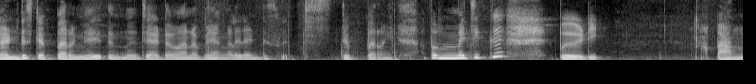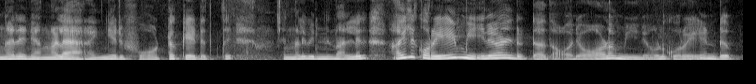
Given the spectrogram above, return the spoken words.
രണ്ട് സ്റ്റെപ്പ് ഇറങ്ങി എന്ന് ചേട്ടൻ പറഞ്ഞപ്പോൾ ഞങ്ങൾ രണ്ട് സ്റ്റെപ്പ് ഇറങ്ങി. അപ്പം അമ്മച്ചിക്ക് പേടി. അപ്പം അങ്ങനെ ഞങ്ങൾ ഇറങ്ങി ഒരു ഫോട്ടോ ഒക്കെ എടുത്ത് ഞങ്ങൾ പിന്നെ നല്ല അതിൽ കുറേ മീനുകളുണ്ട് കേട്ടോ ധാരാളം മീനുകൾ കുറേ ഉണ്ട്.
